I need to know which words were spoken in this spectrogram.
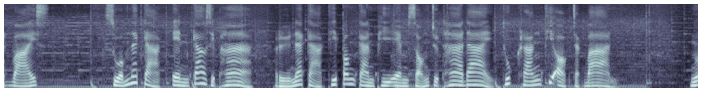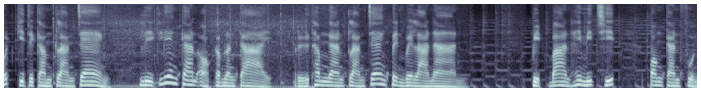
Advice สวมหน้ากาก N95 หรือหน้ากากที่ป้องกัน PM 2.5 ได้ทุกครั้งที่ออกจากบ้าน งดกิจกรรมกลางแจ้ง หลีกเลี่ยงการออกกำลังกาย หรือทำงานกลางแจ้งเป็นเวลานาน ปิดบ้านให้มิดชิด ป้องกันฝุ่น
